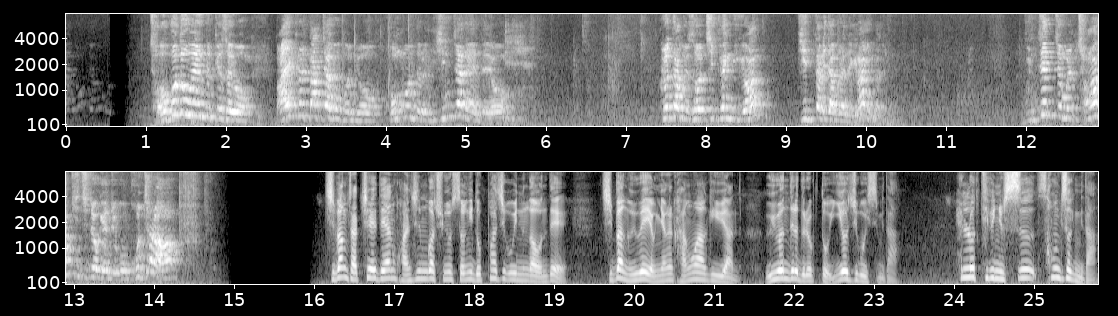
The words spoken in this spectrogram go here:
적어도 의원님께서요 마이크를 딱 잡으면요 공무원들은 긴장해야 돼요. 그렇다고 해서 집행기관 뒷다리 잡으라는 얘기는 아닙니다. 문제점을 정확히 지적해주고 고쳐라. 지방 자체에 대한 관심과 중요성이 높아지고 있는 가운데 지방 의회 역량을 강화하기 위한 의원들의 노력도 이어지고 있습니다. 헬로 TV 뉴스 성기석입니다.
